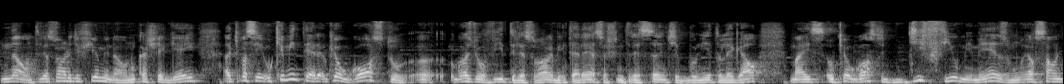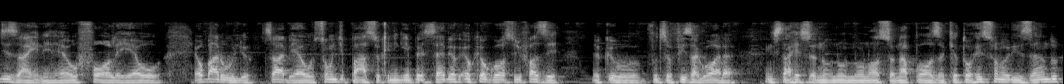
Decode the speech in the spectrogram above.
Não, trilha sonora de filme não, nunca cheguei. Ah, tipo assim, o que me interessa, o que eu gosto, ah, eu gosto de ouvir trilha sonora, me interessa, acho interessante, bonito, legal, mas o que eu gosto de filme mesmo é o sound design, é o foley, é o, é o barulho, sabe? É o som de passo que ninguém percebe, é o que eu gosto de fazer. É o que eu, putz, eu fiz agora, a gente está no, no, no, nosso, na pós aqui, eu estou ressonorizando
